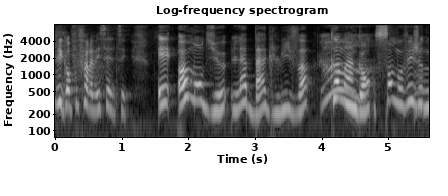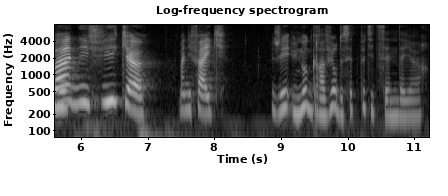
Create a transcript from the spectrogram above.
des gants pour faire la vaisselle, tu sais. Et oh mon dieu, la bague lui va comme un gant, sans mauvais jeu de mots. Magnifique, magnifique. J'ai une autre gravure de cette petite scène d'ailleurs.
